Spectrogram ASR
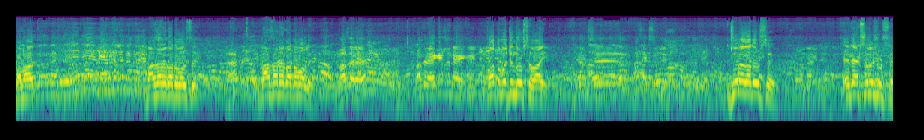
মনে হয় বাজারে কত বলছে? বাজারে কত বলে? বাজারে? কত পর্যন্ত উঠছে ভাই? জোড়া কত উঠছে? এটা একচল্লিশ উঠছে।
